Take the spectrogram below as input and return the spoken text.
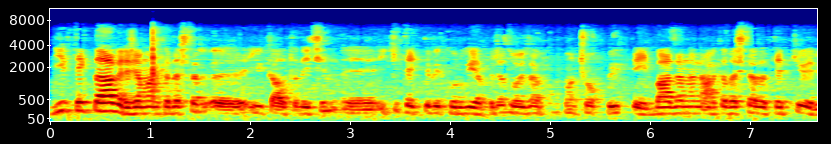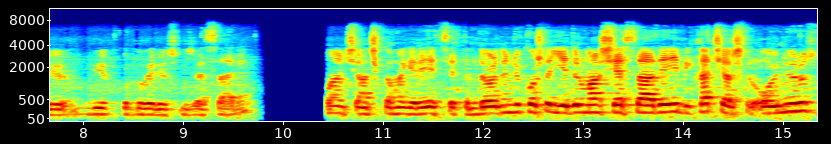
Bir tek daha vereceğim arkadaşlar e, ilk altılı için. E, iki tekli bir kurgu yapacağız. O yüzden kupon çok büyük değil. Bazen hani arkadaşlar da tepki veriyor. Büyük kurgu veriyorsunuz vesaire. Onun için açıklama gereği hissettim. Dördüncü koşuda 7 numaralı Şehzade'yi birkaç yarıştır oynuyoruz.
